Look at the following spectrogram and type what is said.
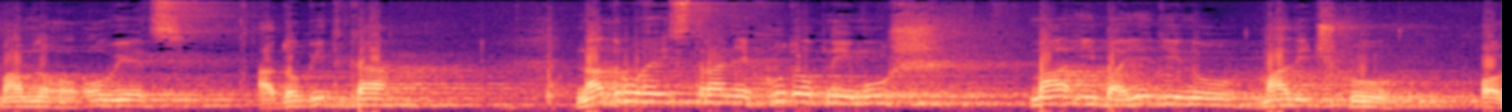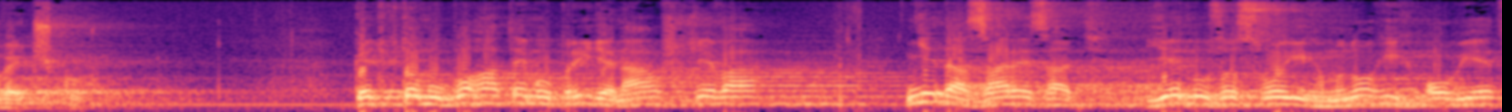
má mnoho oviec a dobytka, na druhej strane chudobný muž má iba jedinú maličkú ovečku. Keď k tomu bohatému príde návšteva, nedá zarezať jednu zo svojich mnohých oviec,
